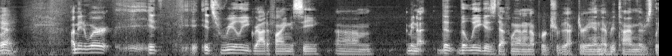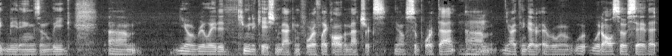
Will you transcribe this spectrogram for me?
Yeah, I mean, we're it's it's really gratifying to see. Um, I mean, I- the the league is definitely on an upward trajectory, and every time there's league meetings and league, um, you know, related communication back and forth, like all the metrics, you know, support that. Um, you know, I think everyone w- would also say that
